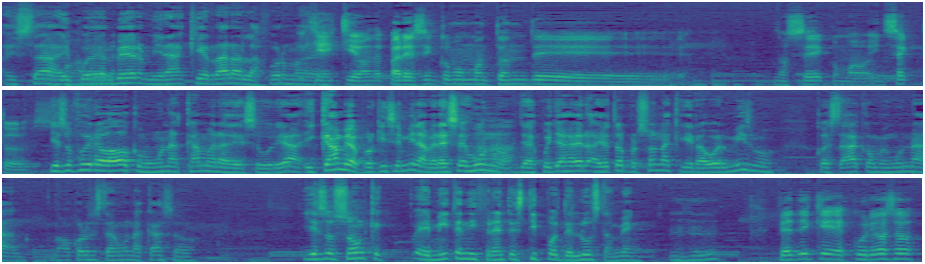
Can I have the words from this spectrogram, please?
Ahí está, Vamos ahí pueden ver. ver, mira qué rara la forma de... que, parecen como un montón de, no sé, como insectos. Y eso fue grabado como en una cámara de seguridad. Y cambia, porque dice, mira, mira, ese es uno. Ya después ya ver- hay otra persona que grabó el mismo, estaba como en una, no me acuerdo si estaba en una casa. o- Y esos son que emiten diferentes tipos de luz también. Ujú. Fíjate que es curioso,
